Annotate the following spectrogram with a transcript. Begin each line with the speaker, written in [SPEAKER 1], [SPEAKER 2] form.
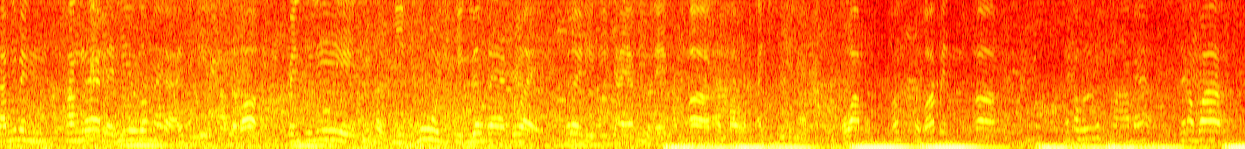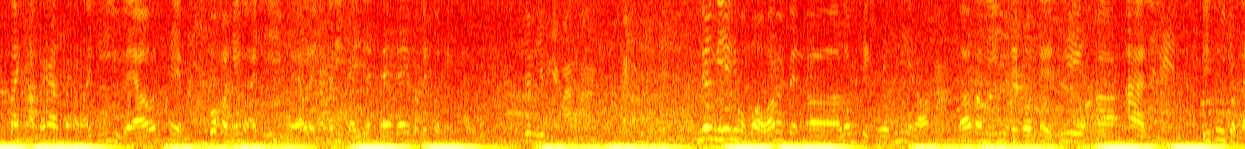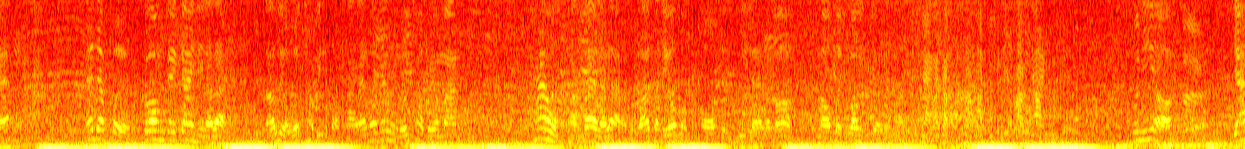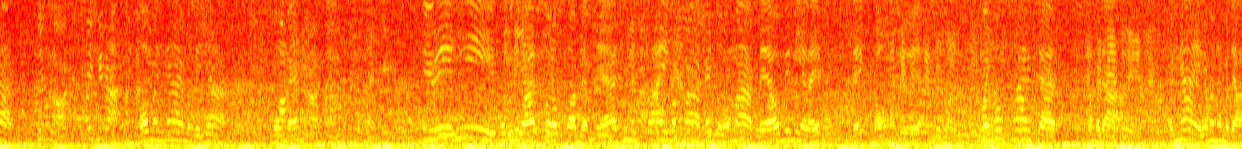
[SPEAKER 1] ครับนี่เป็นครั้งแรกเลยที่ร่วมงานกับไอซีครับแล้วก็เป็นซีรีส์ที่ผมมีคู่จริงๆ เรื่องแรกด้วย ก็เลยดีดีใจครับที่อยู่ในเอ่อแพลตฟอร์มของไอซีครับเพราะว่าผมก็ผมก็เป็นเอ่อใช้คำว่าลูกค้าไหมใช้คำว่าแฟนคลับแล้วกันแฟนคลับ ใกล้ๆนี่แล้วแหละแล้วเหลือเวิร์กช็อปอีกสองครั้งแล้วเพราะได้ผมเวิร์กช็อปไปประมาณ5้าหกครั้งได้แล้วแหละผมว่าตอนนี้ก็คงพร้อมเต็มที่แล้ว แล้วก็รอเปิดกล้องอย่างเดียวเลยครับ
[SPEAKER 2] อย่างระดับของมามาที่มีความยากอยู่เลย
[SPEAKER 1] ตัวนี้เหรอ
[SPEAKER 2] เออยา
[SPEAKER 1] ก
[SPEAKER 2] จริงเหรอไม่เชื่อ
[SPEAKER 1] เพราะมันง่ายมันเลยยากงงไหม
[SPEAKER 2] จริเหรอเออ
[SPEAKER 1] ซีรีส์ที่ผมรู้สึกว่าตัวละครแบบเนี้ยที่มันใกล้มากๆใกล้ตัวมากๆแล้วไม่มีอะไรให้ผมได้เกาะเลยอะมันค่อนข้างจะธรรมดา มันง่ายแล้วมันธรรมดา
